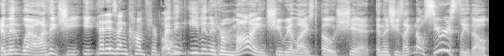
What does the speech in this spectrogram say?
And then, well, I think she. That is uncomfortable. I think even in her mind, she realized, oh shit. And then she's like, no, seriously though,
